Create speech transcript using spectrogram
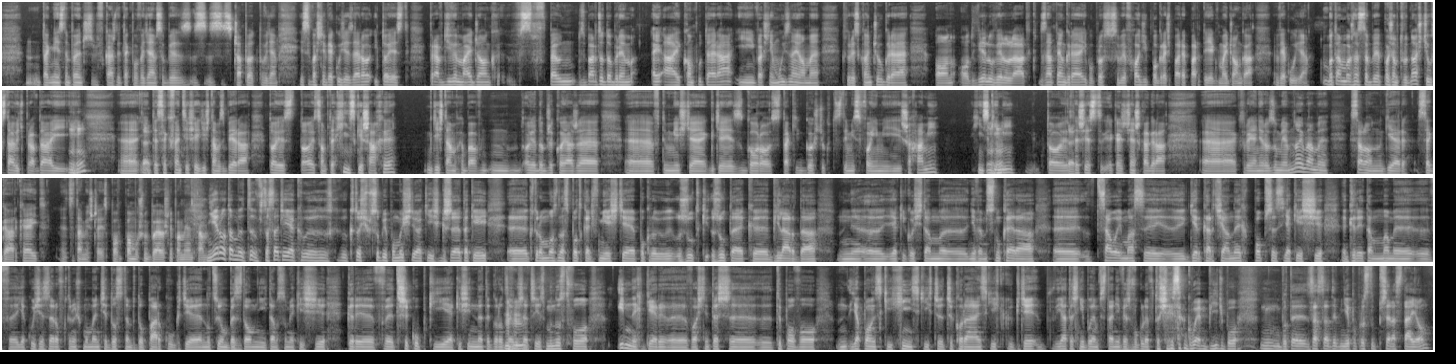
Tak nie jestem pewien, czy w każdej tak powiedziałem sobie z, z, z czapy odpowiedziałem. Jest właśnie w Jakuzie Zero i to jest prawdziwy Mahjong z, pełni, z bardzo dobrym AI komputera i właśnie mój znajomy, który skończył grę, on od wielu, wielu lat zna tę grę i po prostu sobie wchodzi pograć parę partyjek w Mahjonga w Jakuzie. Bo tam można sobie poziom trudności ustawić, prawda? I, Mhm. i, e, Tak. i te sekwencje się gdzieś tam zbiera. To, jest, to są te chińskie szachy. Gdzieś tam chyba, o ile dobrze kojarzę, e, w tym mieście, gdzie jest Goro, z takich gościu z tymi swoimi szachami chińskimi. To Tak. też jest jakaś ciężka gra, e, której ja nie rozumiem. No i mamy salon gier Sega Arcade. E, Co tam jeszcze jest? Po, pomóż mi, bo ja już nie pamiętam. Nie no, tam w zasadzie jak e, ktoś sobie pomyśli o jakiejś grze takiej, e, którą można spotkać w mieście, pokroju rzutki, rzutek, bilarda, jakiegoś tam, nie wiem, snookera, całej masy gier karcianych, poprzez jakieś gry, tam mamy w Jakuzie Zero w którymś momencie dostęp do parku, gdzie nocują bezdomni, tam są jakieś gry w trzy kubki, jakieś inne tego rodzaju rzeczy, jest mnóstwo innych gier e, właśnie też e, typowo japońskich, chińskich czy, czy koreańskich, gdzie ja też nie byłem w stanie wiesz w ogóle w to się zagłębić, bo, bo te zasady mnie po prostu przerastają.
